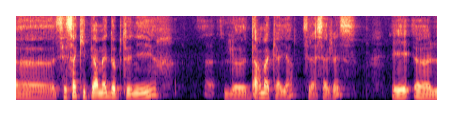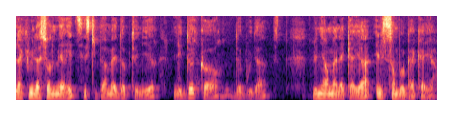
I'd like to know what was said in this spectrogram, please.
Euh, c'est ça qui permet d'obtenir le Dharmakaya, c'est la sagesse, et euh, l'accumulation de mérite, c'est ce qui permet d'obtenir les deux corps de Bouddha, le Nirmanakaya et le Sambhogakaya.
